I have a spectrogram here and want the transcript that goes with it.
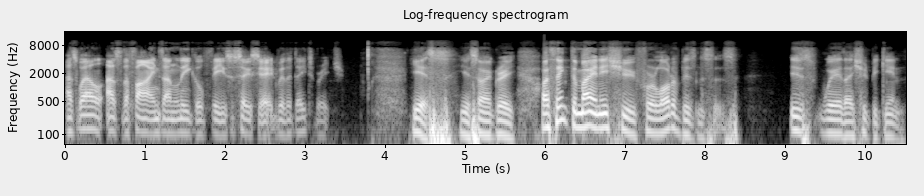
as well as the fines and legal fees associated with a data breach. Yes, yes, I agree. I think the main issue for a lot of businesses is where they should begin.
